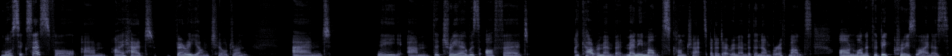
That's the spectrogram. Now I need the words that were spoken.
more successful. Um, I had very young children, and the um, the trio was offered. I can't remember many months contracts, but I don't remember the number of months on one of the big cruise liners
